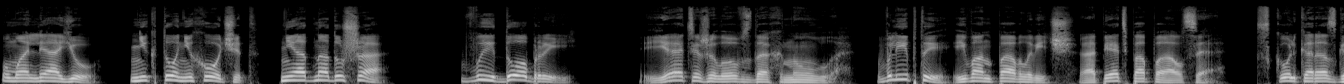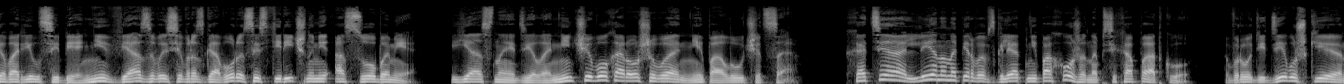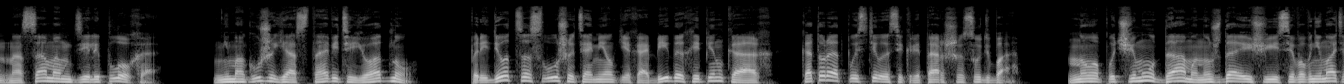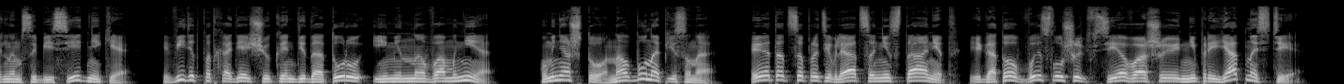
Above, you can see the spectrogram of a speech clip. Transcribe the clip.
Умоляю, никто не хочет, ни одна душа! Вы добрый!» Я тяжело вздохнул. «Влип ты, Иван Павлович, опять попался!» Сколько раз говорил себе, не ввязывайся в разговоры с истеричными особами. Ясное дело, ничего хорошего не получится. Хотя Лена на первый взгляд не похожа на психопатку. Вроде девушки на самом деле плохо. Не могу же я оставить ее одну. Придется слушать о мелких обидах и пинках, которые отпустила секретарша судьба. Но почему дамы, нуждающиеся во внимательном собеседнике, видят подходящую кандидатуру именно во мне? У меня что, на лбу написано «Этот сопротивляться не станет и готов выслушать все ваши неприятности»?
